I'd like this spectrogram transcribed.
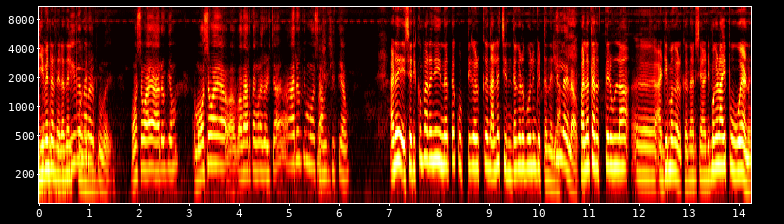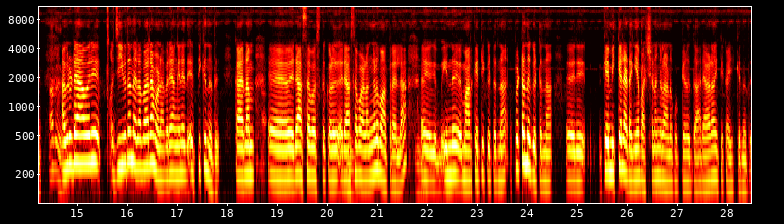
ജീവൻ അതിന്. നിലനിർത്തുന്നത് മോശമായ ആരോഗ്യം മോശമായ പദാർത്ഥങ്ങൾ കഴിച്ചാൽ ആരോഗ്യം മോശം ചീത്തയാവും ആണ് ശരിക്കും പറഞ്ഞാൽ ഇന്നത്തെ കുട്ടികൾക്ക് നല്ല ചിന്തകൾ പോലും കിട്ടുന്നില്ല. പലതരത്തിലുള്ള അടിമകൾക്ക് എന്താ വെച്ചാൽ അടിമകളായി പോവുകയാണ് അവരുടെ ആ ഒരു ജീവിത നിലവാരമാണ് അവരെ അങ്ങനെ എത്തിക്കുന്നത്. കാരണം രാസവസ്തുക്കൾ രാസവളങ്ങൾ മാത്രമല്ല ഇന്ന് മാർക്കറ്റിൽ കിട്ടുന്ന പെട്ടെന്ന് കിട്ടുന്ന ഒരു കെമിക്കൽ അടങ്ങിയ ഭക്ഷണങ്ങളാണ് കുട്ടികൾ ധാരാളമായിട്ട് കഴിക്കുന്നത്.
